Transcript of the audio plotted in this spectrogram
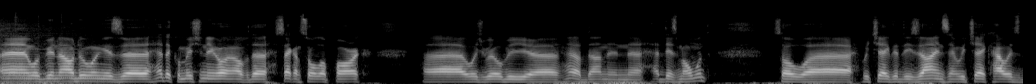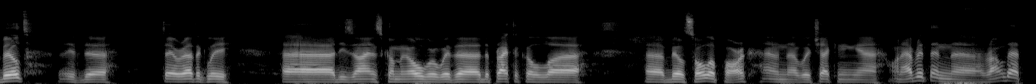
And what we're now doing is uh, the commissioning of the second solar park, uh, which will be uh, done in, uh, at this moment. So uh, we check the designs and we check how it's built, if the theoretically uh, design is coming over with the practical built solar park, and we're checking on everything around that.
